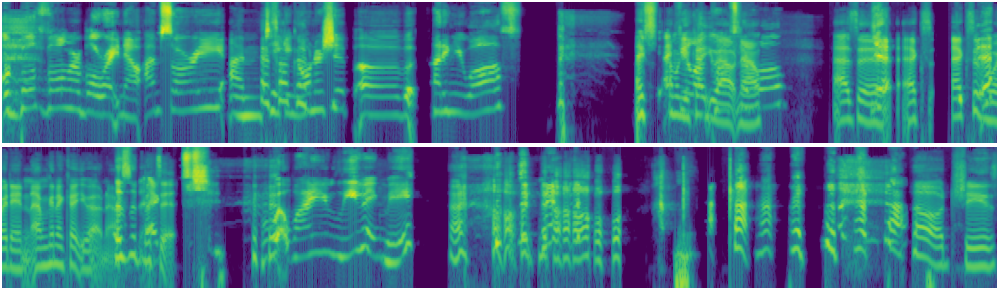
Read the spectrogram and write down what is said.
we're both vulnerable right now. I'm sorry. I'm It's taking ownership of cutting you off. I, am gonna cut you out now. As an Yeah. ex ex avoidant, I'm gonna cut you out now. That's Wh- Why are you leaving me? oh no. oh jeez.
